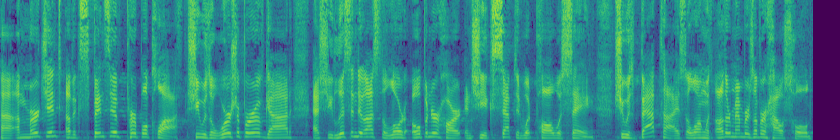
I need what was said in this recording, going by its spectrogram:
Uh, a merchant of expensive purple cloth. She was a worshiper of God. As she listened to us, the Lord opened her heart and she accepted what Paul was saying. She was baptized along with other members of her household,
